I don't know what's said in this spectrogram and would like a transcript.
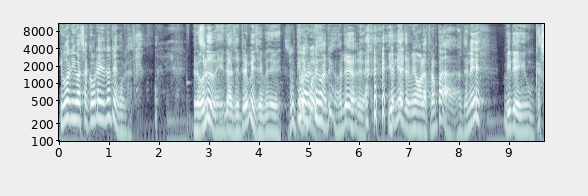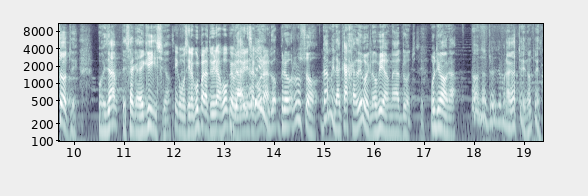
y vos le ibas a cobrar y no tengo plata. Pero boludo, me- hace tres meses me debe. Tengo. Y un día terminamos las trompadas, ¿no tenés? Viste, un cazote, porque ya te saca de quicio. Sí, como si la culpa la tuvieras vos que me la venís no a cobrar. tengo, Pero, Ruso, dame la caja de hoy, los viernes, Atunch. Última hora. No, no, yo me la gasté, no tengo.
